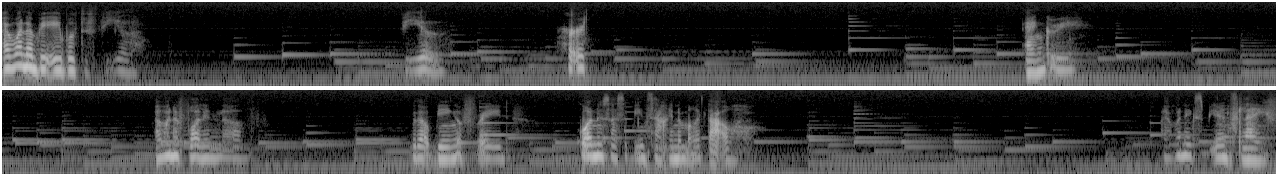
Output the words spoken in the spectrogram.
I wanna be able to feel. Feel. Hurt. Angry. I wanna fall in love without being afraid kung ano sasabihin sa akin ng mga tao. I want to experience life.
